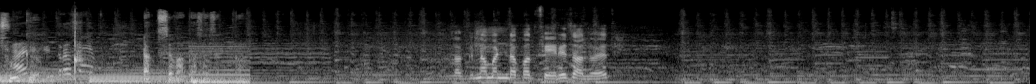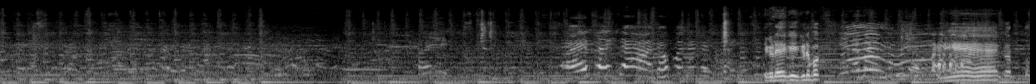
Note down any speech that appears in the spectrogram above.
छू के इंटरेस्ट टक से वापस आ सकता हूँ। लग्न मंडपात फेरे चालू आहेत. इकडे एक इकडे बघ. हे हे करतो.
